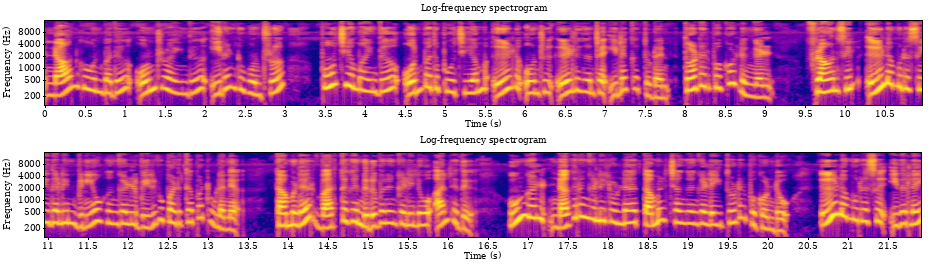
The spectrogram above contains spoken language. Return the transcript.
நான்கு ஒன்பது ஒன்று ஐந்து இரண்டு ஒன்று பூஜ்ஜியம் ஐந்து ஒன்பது பூஜ்ஜியம் ஏழு ஒன்று ஏழு என்ற இலக்கத்துடன் தொடர்பு கொள்ளுங்கள். பிரான்சில் ஈழமுரசு இதழின் விநியோகங்கள் விரிவுபடுத்தப்பட்டுள்ளன. தமிழர் வர்த்தக நிறுவனங்களிலோ அல்லது உங்கள் நகரங்களில் உள்ள தமிழ்ச் சங்கங்களை தொடர்பு கொண்டோ ஈழமுரசு இதழை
